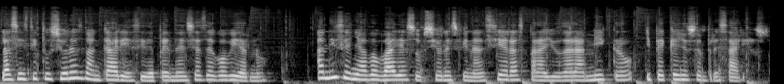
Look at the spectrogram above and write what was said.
Las instituciones bancarias y dependencias de gobierno han diseñado varias opciones financieras para ayudar a micro y pequeños empresarios.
